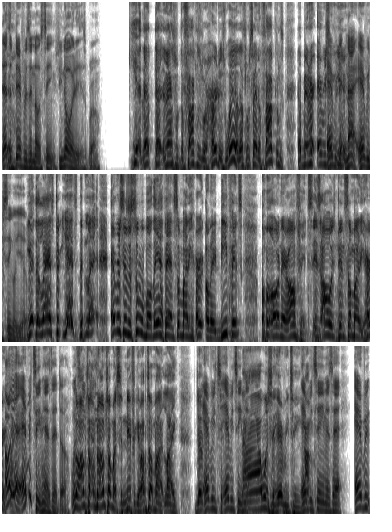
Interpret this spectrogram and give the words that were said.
There's a difference in those teams. You know it is, bro. yeah, that, that and that's what the Falcons were hurt as well. That's what I'm saying. The Falcons have been hurt every single Every year. not every single year. Yeah, the last three, yes, the la- ever since the Super Bowl, they have had somebody hurt on their defense or on their offense. It's always been somebody hurt. Oh Like, yeah, every team has that though. What No, I'm talking. No, I'm talking about significant. I'm talking about like the. Every t- every team. has nah, I wouldn't say every team. Every I- team has had every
